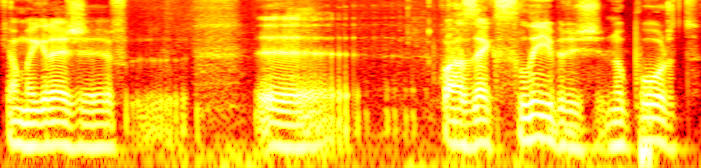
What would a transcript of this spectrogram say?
que é uma igreja uh, quase ex-libris no Porto,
